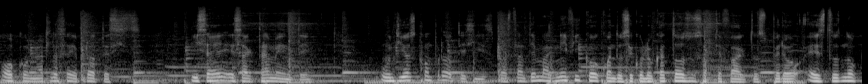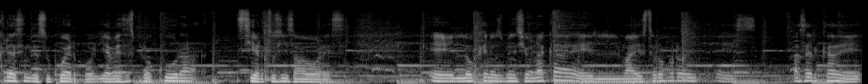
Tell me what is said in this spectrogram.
o con una clase de prótesis. Dice exactamente, un dios con prótesis, bastante magnífico cuando se coloca todos sus artefactos, pero estos no crecen de su cuerpo y a veces procura ciertos sabores. Eh, lo que nos menciona acá el maestro Freud es acerca de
